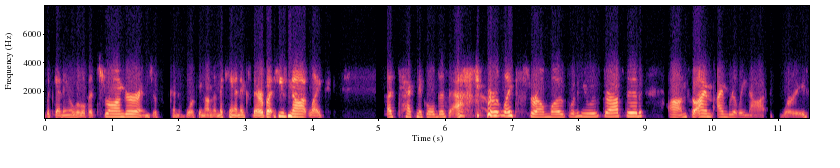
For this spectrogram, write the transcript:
with getting a little bit stronger and just kind of working on the mechanics there. But he's not like a technical disaster like Strome was when he was drafted. Um, so I'm I'm really not worried.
